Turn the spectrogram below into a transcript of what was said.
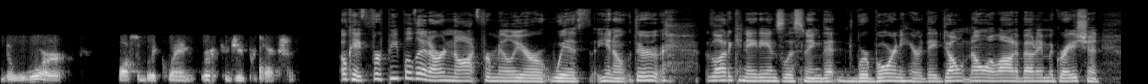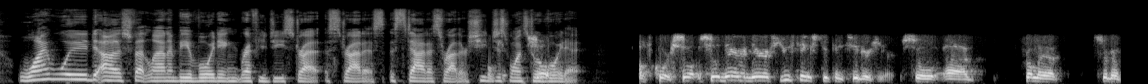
the war, possibly claim refugee protection. Okay, for people that are not familiar with, you know, there are a lot of Canadians listening that were born here. They don't know a lot about immigration. Why would uh, Svetlana be avoiding refugee strat- status? Status rather, she just wants to so, avoid it. Of course. So, so there there are a few things to consider here. So, uh, from a sort of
